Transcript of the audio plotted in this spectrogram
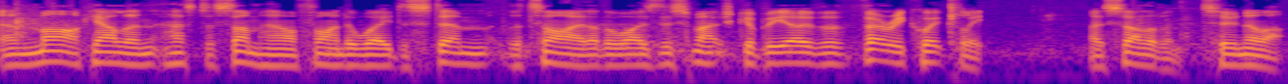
and Mark Allen has to somehow find a way to stem the tide. Otherwise, this match could be over very quickly. O'Sullivan 2 0 up.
